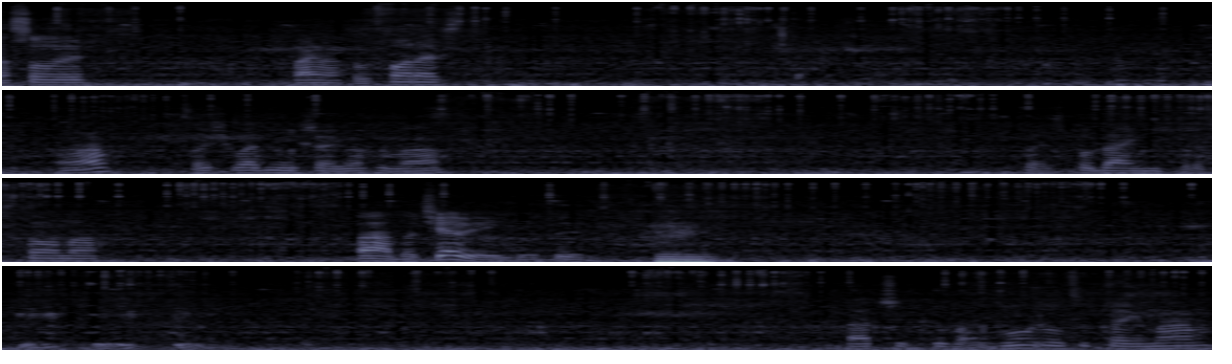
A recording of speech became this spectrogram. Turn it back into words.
Ananasowy, Pineapple Forest. A, coś ładniejszego chyba. To jest podajnik Prestona. A, do ciebie idzie ty. Haczyk chyba guru tutaj mam.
